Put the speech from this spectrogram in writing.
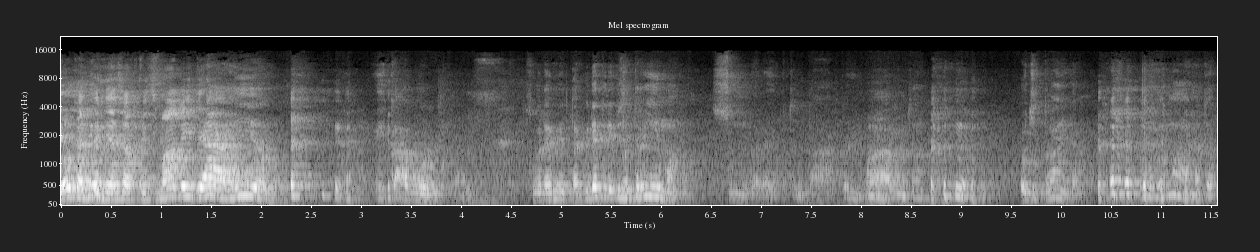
oh kantinnya sampai semaga itu ya iya eh kabur sudah nih tapi dia tidak bisa terima sudah lah itu tentara dari malam tuh oh cita lagi kak ke mana tuh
